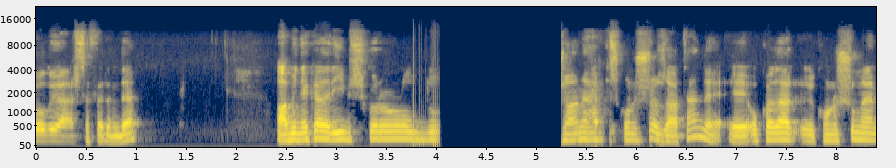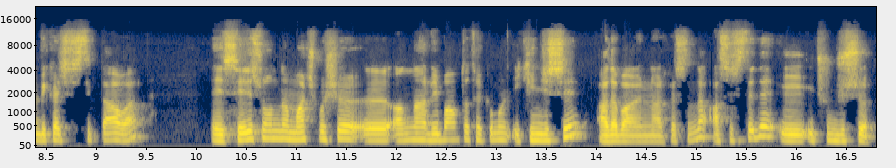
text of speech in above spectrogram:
oluyor her seferinde. Abi ne kadar iyi bir skorer oldu olacağını herkes konuşuyor zaten de e, o kadar e, konuşulmayan birkaç istik daha var. E, seri sonunda maç başı e, alınan reboundda takımın ikincisi Adebayo'nun arkasında. Asiste de e, üçüncüsü.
